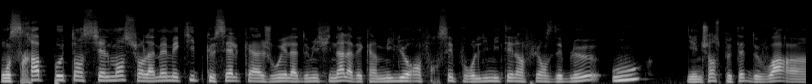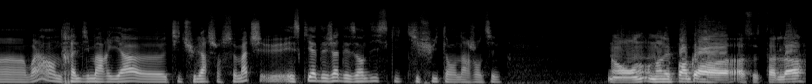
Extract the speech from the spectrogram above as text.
on sera potentiellement sur la même équipe que celle qui a joué la demi-finale avec un milieu renforcé pour limiter l'influence des Bleus ou il y a une chance peut-être de voir un, voilà, André Di Maria euh, titulaire sur ce match. Est-ce qu'il y a déjà des indices qui, fuitent en Argentine? Non, on n'en est pas encore à, ce stade-là.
